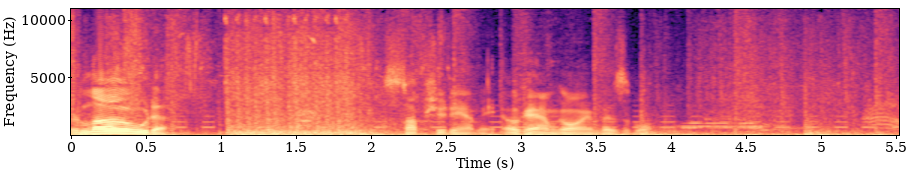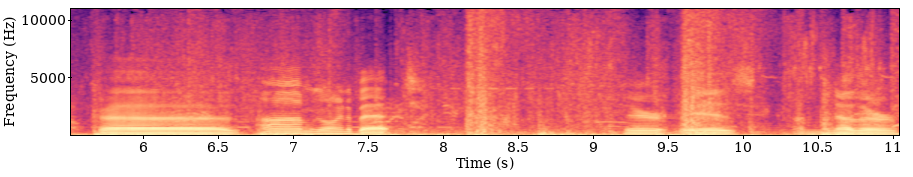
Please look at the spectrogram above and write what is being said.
Reload! Stop shooting at me. Okay, I'm going invisible. Cause I'm going to bet there is another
